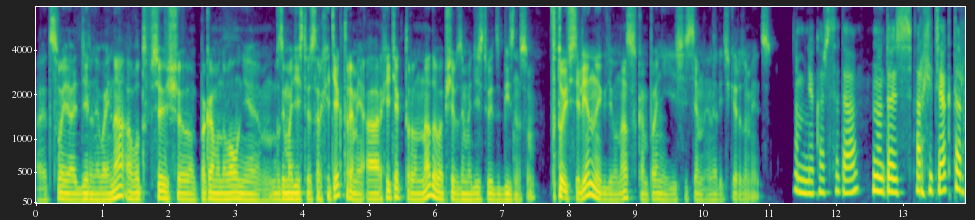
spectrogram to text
Это своя отдельная война, а вот все еще, пока мы на волне взаимодействия с архитекторами, а архитектору надо вообще взаимодействовать с бизнесом. В той вселенной, где у нас в компании есть системные аналитики, разумеется. Мне кажется, да. Ну, то есть архитектор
